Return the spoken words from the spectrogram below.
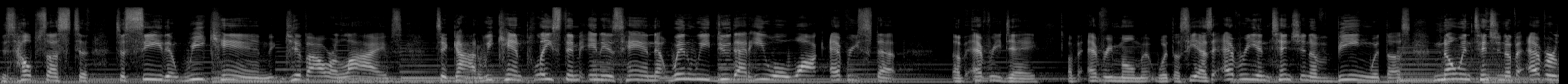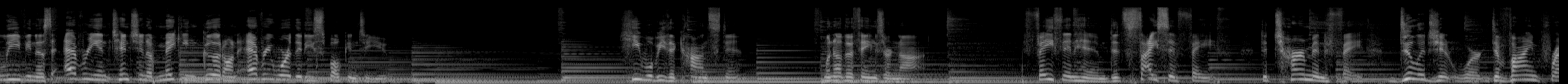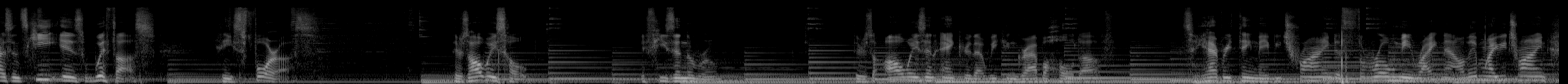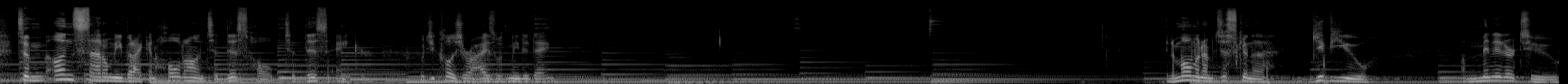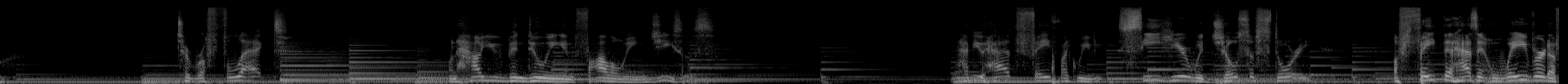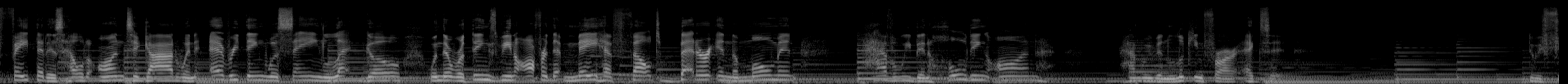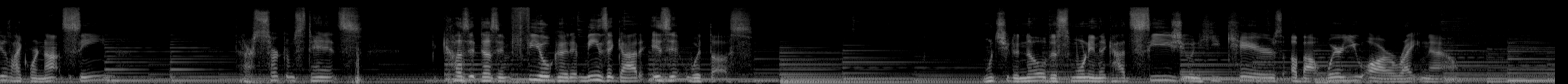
This helps us to, to see that we can give our lives to God. We can place them in His hand, that when we do that, He will walk every step of every day, of every moment with us. He has every intention of being with us, no intention of ever leaving us, every intention of making good on every word that He's spoken to you. He will be the constant when other things are not. Faith in Him, decisive faith, determined faith, diligent work, divine presence. He is with us, He's for us. There's always hope if He's in the room. There's always an anchor that we can grab a hold of. See, everything may be trying to throw me right now. They might be trying to unsettle me, but I can hold on to this hope, to this anchor. Would you close your eyes with me today? In a moment, I'm just going to give you a minute or two to reflect on how you've been doing in following Jesus. Have you had faith like we see here with Joseph's story? A faith that hasn't wavered, a faith that has held on to God when everything was saying let go, when there were things being offered that may have felt better in the moment, have we been holding on? Have we been looking for our exit? Do we feel like we're not seen? That our circumstance, because it doesn't feel good, it means that God isn't with us. I want you to know this morning that God sees you and He cares about where you are right now.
